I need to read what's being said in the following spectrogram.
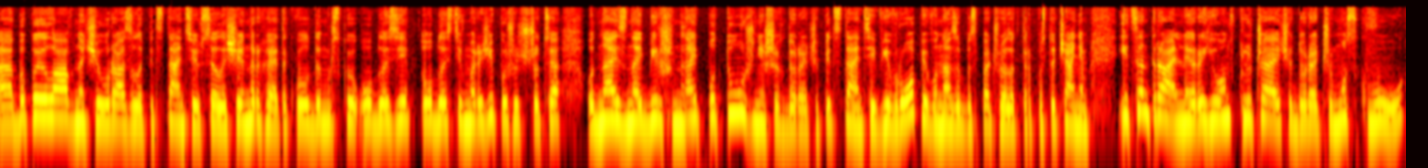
Е, БПЛА вночі уразили підстанцію в селищі енергетик Володимирської області. Області в мережі пишуть, що це одна із найбільш найпотужніших, до речі, підстанцій в Європі. Вона забезпечує електропостачанням і центральний регіон, включаючи, до речі, Москву,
